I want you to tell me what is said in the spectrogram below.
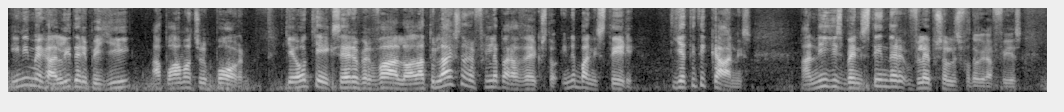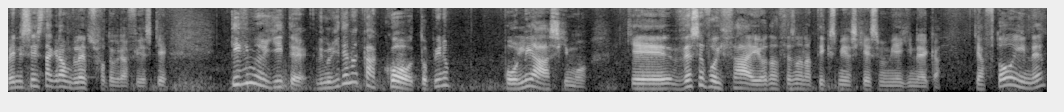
Είναι η μεγαλύτερη πηγή από amateur porn. Και οκ, okay, ξέρω, υπερβάλλω, αλλά τουλάχιστον ρε φίλε παραδέξου το. Είναι μπανιστήρι. Γιατί τι κάνεις; Ανοίγεις, μπαίνεις Tinder, βλέπεις όλες τις φωτογραφίες. Μπαίνεις Instagram, βλέπεις φωτογραφίες. Και τι δημιουργείται, δημιουργείται ένα κακό το οποίο είναι πολύ άσχημο και δεν σε βοηθάει όταν θες να αναπτύξεις μια σχέση με μια γυναίκα. Και αυτό είναι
